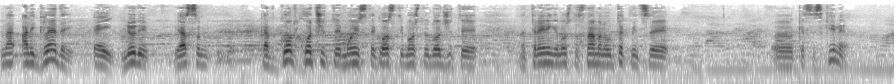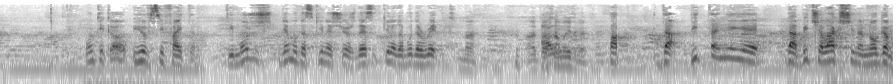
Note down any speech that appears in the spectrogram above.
Na, ali gledaj, ej, ljudi, ja sam, kad god hoćete, moji ste gosti, možete da dođete na treninge, možete s nama na utakmice, e, kad se skine, on ti kao UFC fighter. Ti možeš njemu da skineš još 10 kila da bude ripped. da. Ali to je Ali- samo izgled. Pa, da, pitanje je, da, bit će lakši na nogama.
